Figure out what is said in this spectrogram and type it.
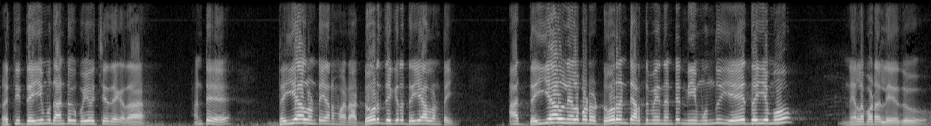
ప్రతి దెయ్యము దాంట్లోకి పోయి వచ్చేదే కదా. అంటే దయ్యాలు ఉంటాయి అన్నమాట ఆ డోర్ దగ్గర దయ్యాలు ఉంటాయి ఆ దయ్యాలు నిలబడవు డోర్ అంటే అర్థమైందంటే నీ ముందు ఏ దయ్యమో నిలబడలేదు.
